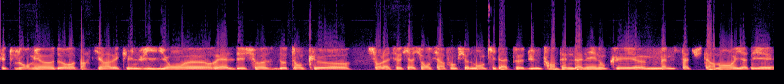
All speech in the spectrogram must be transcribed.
c'est toujours mieux de repartir avec une vision réelle des choses, d'autant que sur l'association, c'est un fonctionnement qui date d'une trentaine d'années, donc les, même statutairement, il y a des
